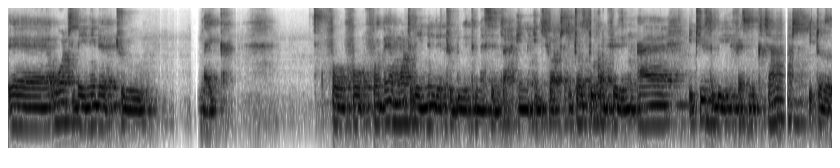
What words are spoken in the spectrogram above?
uh, what they needed to like for, for, for them what they needed to do with messenger. In, in short it was too confusing. Uh, it used to be facebook chat. It was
